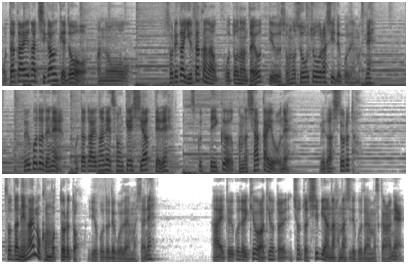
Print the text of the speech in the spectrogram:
お互いが違うけど、あのそれが豊かなことなんだよっていうその象徴らしいでございますね。ということでね、お互いがね、尊敬し合ってね、作っていくこんな社会をね、目指しとると。そういった願いもこもっとるということでございましたね。はい、ということで今日は今日とちょっとシビアな話でございますからね。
